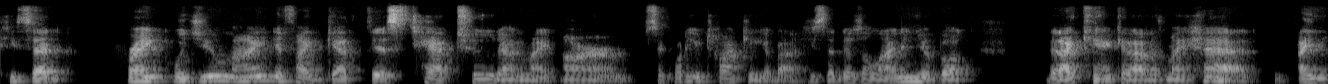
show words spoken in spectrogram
he said, Frank, would you mind if I get this tattooed on my arm? It's like, what are you talking about? He said, there's a line in your book that I can't get out of my head. I,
